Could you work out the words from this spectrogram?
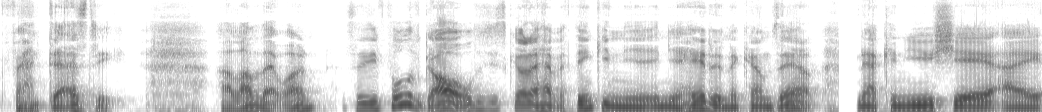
Fantastic. I love that one. So you're full of gold. You just got to have a think in your in your head and it comes out. Now, can you share a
